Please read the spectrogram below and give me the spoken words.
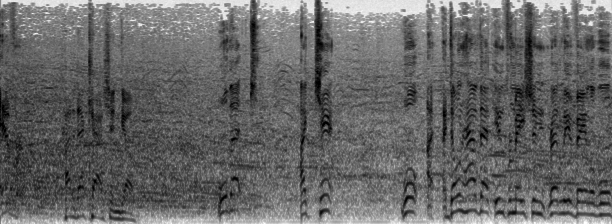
ever. How did that cash in go? Well, that... I can't... Well, I, I don't have that information readily available.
